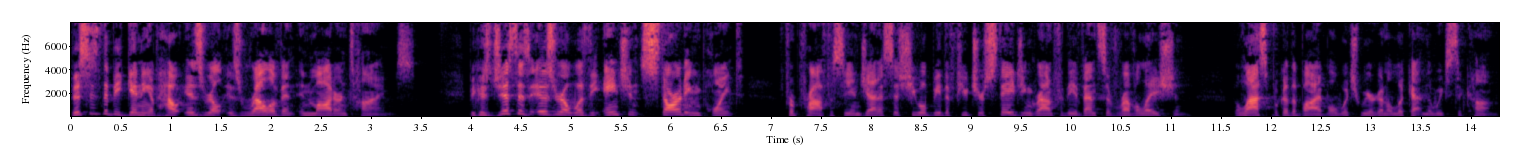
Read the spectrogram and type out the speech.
This is the beginning of how Israel is relevant in modern times. Because just as Israel was the ancient starting point for prophecy in Genesis, she will be the future staging ground for the events of Revelation, the last book of the Bible, which we are going to look at in the weeks to come.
